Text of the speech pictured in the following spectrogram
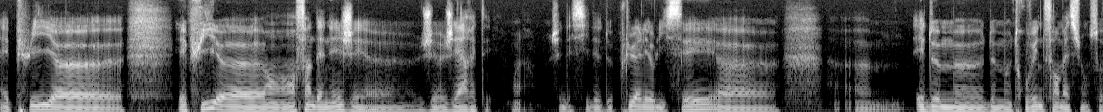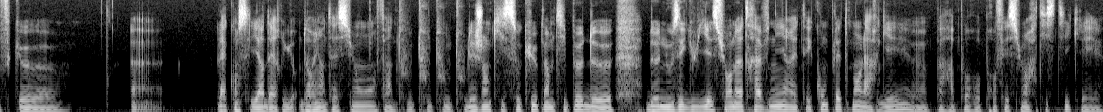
Et puis et puis en, fin d'année, j'ai arrêté. J'ai décidé de plus aller au lycée. et de me, de me trouver une formation. Sauf que la conseillère d'ori- d'orientation, enfin tous les gens qui s'occupent un petit peu de, nous aiguiller sur notre avenir étaient complètement largués euh, par rapport aux professions artistiques. Et,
